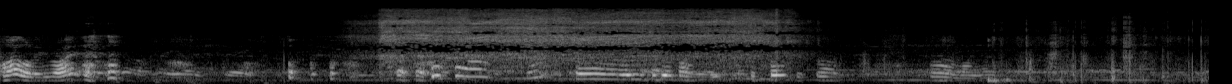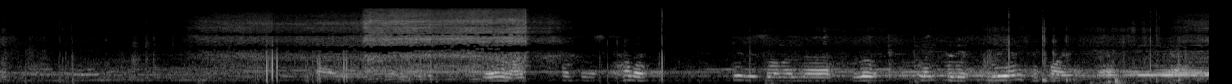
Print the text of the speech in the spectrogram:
Harley, right? oh. Oh my god. Kind of give it some and uh, look, look for the re-entry point.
